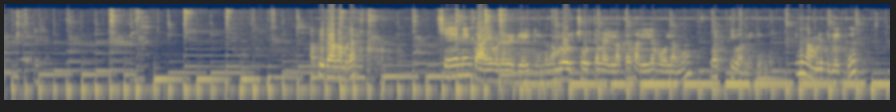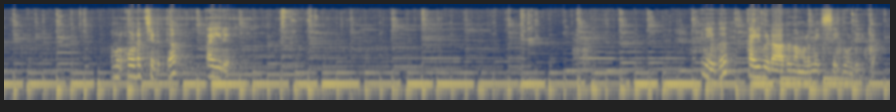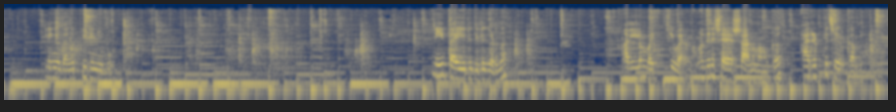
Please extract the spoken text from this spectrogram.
അപ്പോൾ ഇതാ നമ്മുടെ ചേനയും കായ ഇവിടെ റെഡി ആയിട്ടുണ്ട്. നമ്മൾ ഒഴിച്ചു കൊടുത്ത വെള്ളമൊക്കെ നല്ല പോലെ അങ്ങ് വറ്റി വന്നിട്ടുണ്ട്. ഇനി നമ്മളിതിലേക്ക് നമ്മൾ ഉടച്ചെടുത്ത തൈര്. ഇനി ഇത് കൈവിടാതെ നമ്മൾ മിക്സ് ചെയ്തുകൊണ്ടിരിക്കാം. അല്ലെങ്കിൽ ഇതങ്ങ് പിരിഞ്ഞു പോകും. ഇനി തൈര് ഇതിൽ കിടന്ന് നല്ല വറ്റി വരണം. അതിന് ശേഷമാണ് നമുക്ക് അരപ്പ് ചേർക്കാൻ പറ്റുള്ളൂ.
